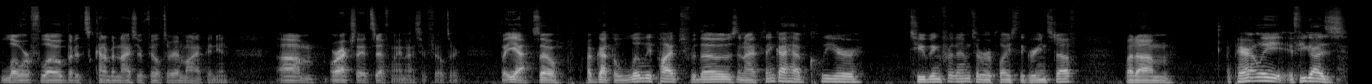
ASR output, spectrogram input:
lower flow, but it's kind of a nicer filter in my opinion. Um, or actually, it's definitely a nicer filter. But yeah, so I've got the lily pipes for those, and I think I have clear tubing for them to replace the green stuff. But um, apparently, if you guys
